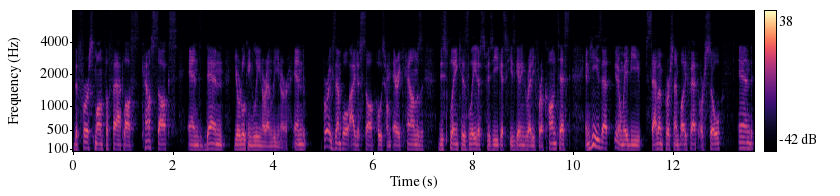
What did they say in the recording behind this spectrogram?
The first month of fat loss kind of sucks, and then you're looking leaner and leaner. And for example, I just saw a post from Eric Helms displaying his latest physique as he's getting ready for a contest, and he's at, you know, maybe 7% body fat or so, and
